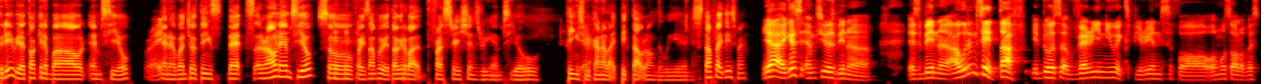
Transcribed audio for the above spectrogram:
Today we are talking about MCO Right? and a bunch of things that's around MCO. So, for example, we're talking about frustrations during MCO, things we kind of like picked out along the way, and stuff like this, man. Yeah, I guess MCO has been a it's been a, I wouldn't say tough. It was a very new experience for almost all of us.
